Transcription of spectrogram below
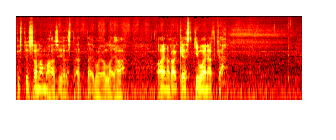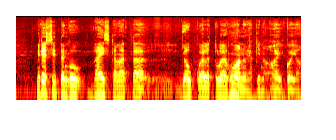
pystyä sanomaan asioista, että ei voi olla ihan aina kaikkein kivoin jätkä. Miten sitten, kun väistämättä joukkueelle tulee huonojakin aikoja,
